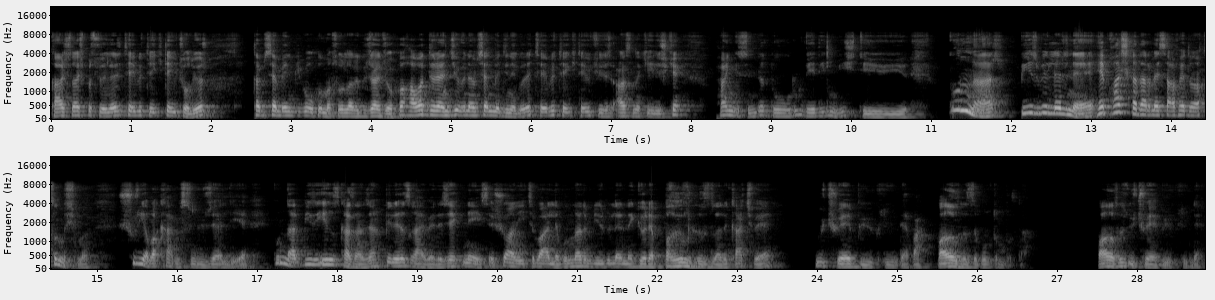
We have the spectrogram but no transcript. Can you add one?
karşılaşma süreleri T1, T2, T3 oluyor. Tabi sen benim gibi okuma soruları güzelce oku. Hava direnci önemsenmediğine göre T1, T2, T3 arasındaki ilişki hangisinde doğru verilmiştir? Bunlar birbirlerine hep h kadar mesafeden atılmış mı? Şuraya bakar mısın güzelliğe? Bunlar biri hız kazanacak, biri hız kaybedecek. Neyse şu an itibariyle bunların birbirlerine göre bağıl hızları kaç ve 3V büyüklüğünde. Bak bağıl hızı buldum burada. Bağıl hız 3V büyüklüğünde.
